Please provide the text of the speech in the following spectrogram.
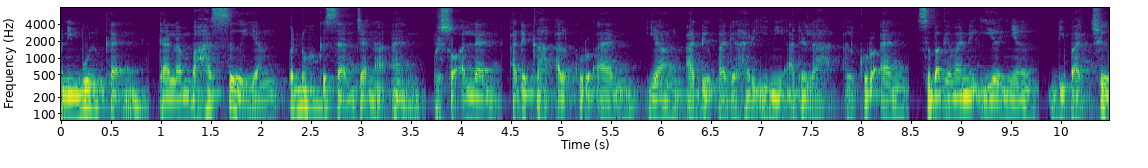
menimbulkan dalam bahasa yang penuh kesarjanaan persoalan adakah Al-Quran yang ada pada hari ini adalah Al-Quran sebagaimana ianya dibaca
